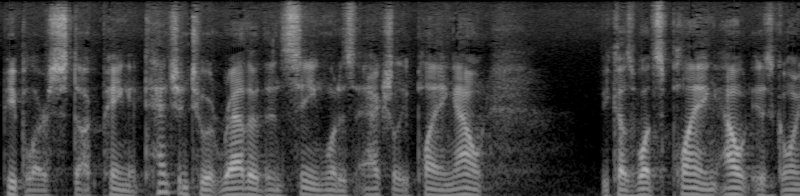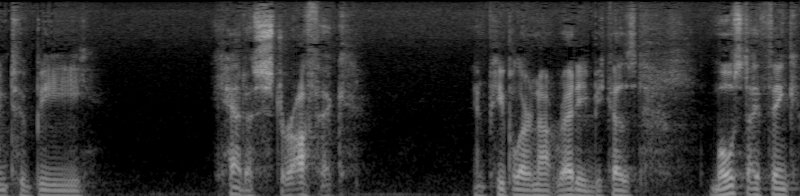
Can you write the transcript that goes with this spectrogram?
people are stuck paying attention to it rather than seeing what is actually playing out because what's playing out is going to be catastrophic. And people are not ready because most, I think,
